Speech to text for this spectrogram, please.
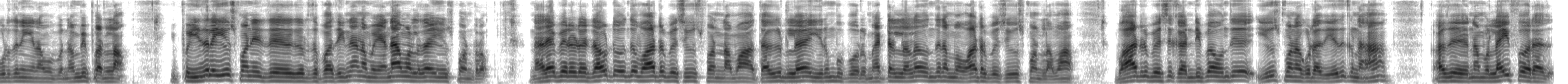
கொடுத்து நீங்கள் நம்ம நம்பி பண்ணலாம். இப்போ இதில் யூஸ் பண்ணிட்டு இருக்கிறது பார்த்தீங்கன்னா நம்ம எனாமலில் தான் யூஸ் பண்ணுறோம் நிறைய பேரோட டவுட் வந்து வாட்டர் பேஸ் யூஸ் பண்ணலாமா? தகுடில் இரும்பு பொருள் மெட்டல்லாம் வந்து நம்ம வாட்டர் பேஸ் யூஸ் பண்ணலாமா? வாட்டர் பேஸு கண்டிப்பாக வந்து யூஸ் பண்ணக்கூடாது. எதுக்குன்னா அது நம்ம லைஃப் வராது.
